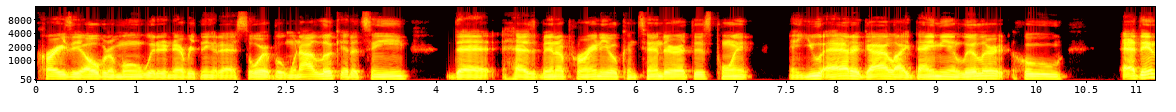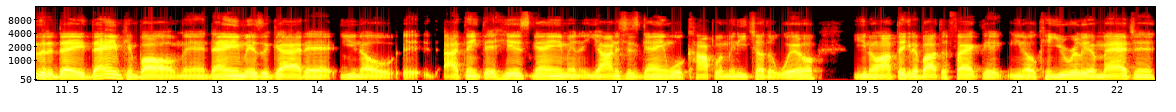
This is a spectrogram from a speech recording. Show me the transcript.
crazy over the moon with it and everything of that sort. But when I look at a team that has been a perennial contender at this point, and you add a guy like Damian Lillard, who at the end of the day, Dame can ball, man. Dame is a guy that, you know, I think that his game and Giannis's game will complement each other well. You know, I'm thinking about the fact that, you know, can you really imagine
